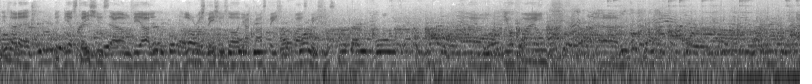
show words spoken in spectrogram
These are the their stations. Um, they are lorry stations or they are car stations, bus stations. Um, you'll find um, the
